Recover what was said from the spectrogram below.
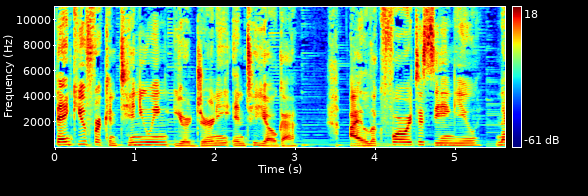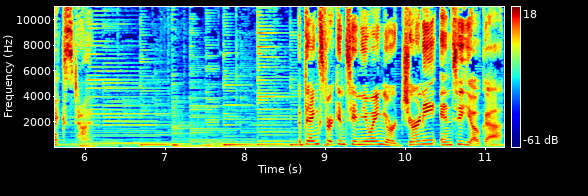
Thank you for continuing your journey into yoga. I look forward to seeing you next time. Thanks for continuing your journey into yoga.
